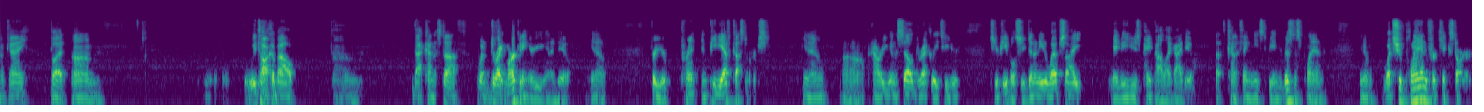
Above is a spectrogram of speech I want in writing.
okay? But um, we talk about um, that kind of stuff. What direct marketing are you going to do? You know, for your print and PDF customers. You know, uh, how are you going to sell directly to your to your people? So you're going to need a website. Maybe use PayPal like I do. That kind of thing needs to be in your business plan. You know, what's your plan for Kickstarter?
